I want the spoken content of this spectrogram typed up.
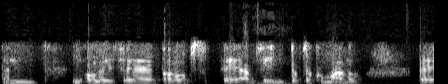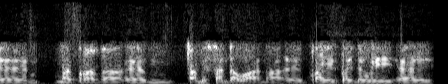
and always uh. Uh, I'm saying Dr. Khumalo. Uh, my brother, um, I'm a Sandawana, uh, by, by the way.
